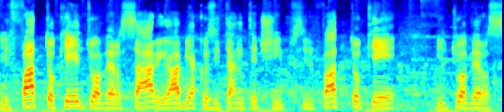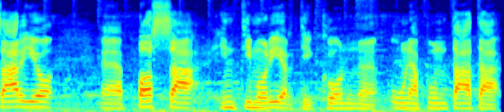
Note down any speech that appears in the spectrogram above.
il fatto che il tuo avversario abbia così tante chips, il fatto che il tuo avversario eh, possa intimorirti con una puntata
